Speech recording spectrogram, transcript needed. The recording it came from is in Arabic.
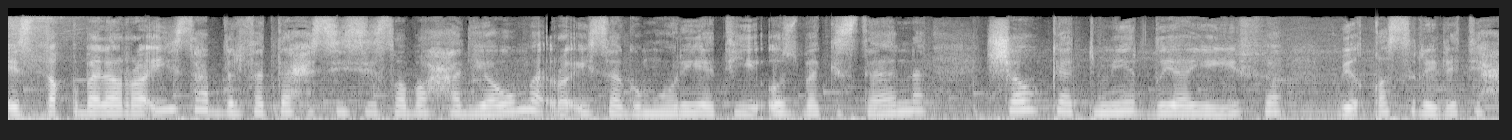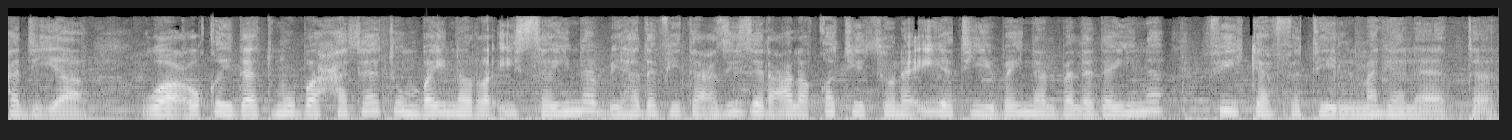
استقبل الرئيس عبد الفتاح السيسي صباح اليوم رئيس جمهورية أوزبكستان شوكت مير ضيايف بقصر الاتحادية وعقدت مباحثات بين الرئيسين بهدف تعزيز العلاقات الثنائية بين البلدين في كافة المجالات.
